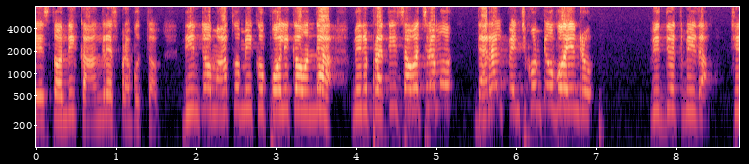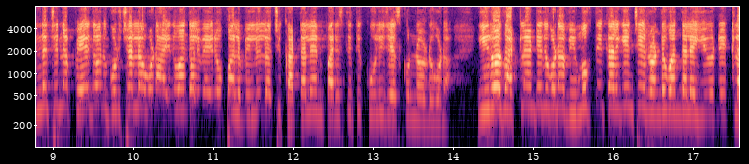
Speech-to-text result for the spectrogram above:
చేస్తోంది కాంగ్రెస్ ప్రభుత్వం. దీంతో మాకు మీకు పోలిక ఉందా? మీరు ప్రతి సంవత్సరము ధరలు పెంచుకుంటూ పోయినరు విద్యుత్ మీద. చిన్న చిన్న పేదోని గుడిచెల్లో కూడా ఐదు వందల వెయ్యి రూపాయల బిల్లులు వచ్చి కట్టలేని పరిస్థితి కూలీ చేసుకున్నోడు కూడా. ఈ రోజు అట్లాంటిది కూడా విముక్తి కలిగించి రెండు వందల యూనిట్ల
